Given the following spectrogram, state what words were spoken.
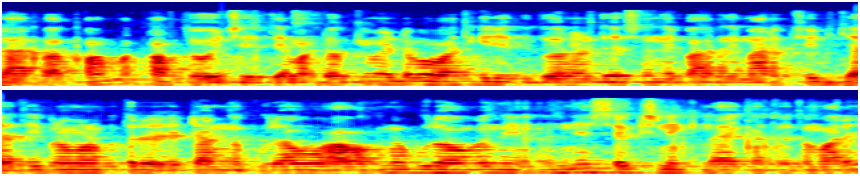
લાભ આપવામાં આવતો હોય છે. તેમાં ડોક્યુમેન્ટોમાં વાત કરીએ તો ધોરણ દસ અને બારની માર્કશીટ, જાતિ પ્રમાણપત્ર, રહેઠાણનો પુરાવો, આવકનો પુરાવો અને અન્ય શૈક્ષણિક લાયકાતો તમારે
